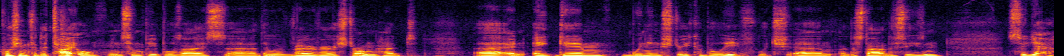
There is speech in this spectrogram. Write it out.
pushing for the title in some people's eyes. Uh, they were very very strong. Had uh, an eight game winning streak, I believe, which um, at the start of the season. So yeah,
